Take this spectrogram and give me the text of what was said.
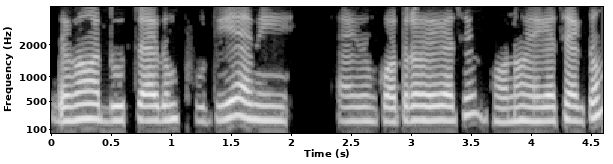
দেখো আমার দুধটা একদম ফুটিয়ে আমি একদম কতটা হয়ে গেছে, ঘন হয়ে গেছে একদম।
